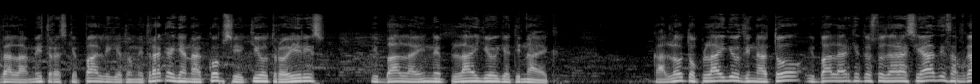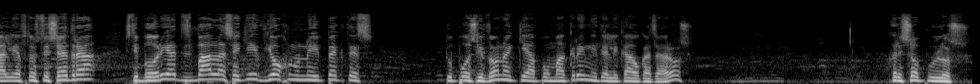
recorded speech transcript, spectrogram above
Δαλαμήτρας και πάλι για τον Μητράκα για να κόψει εκεί ο Τροήρης η μπάλα είναι πλάγιο για την ΑΕΚ. Καλό το πλάγιο, δυνατό. Η μπάλα έρχεται στο Ταρασιάδη, θα βγάλει αυτός στη σέντρα. Στην πορεία της μπάλας εκεί διώχνουν οι παίκτες του Ποσειδώνα και απομακρύνει τελικά ο Κατσαρός. Χρυσόπουλος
